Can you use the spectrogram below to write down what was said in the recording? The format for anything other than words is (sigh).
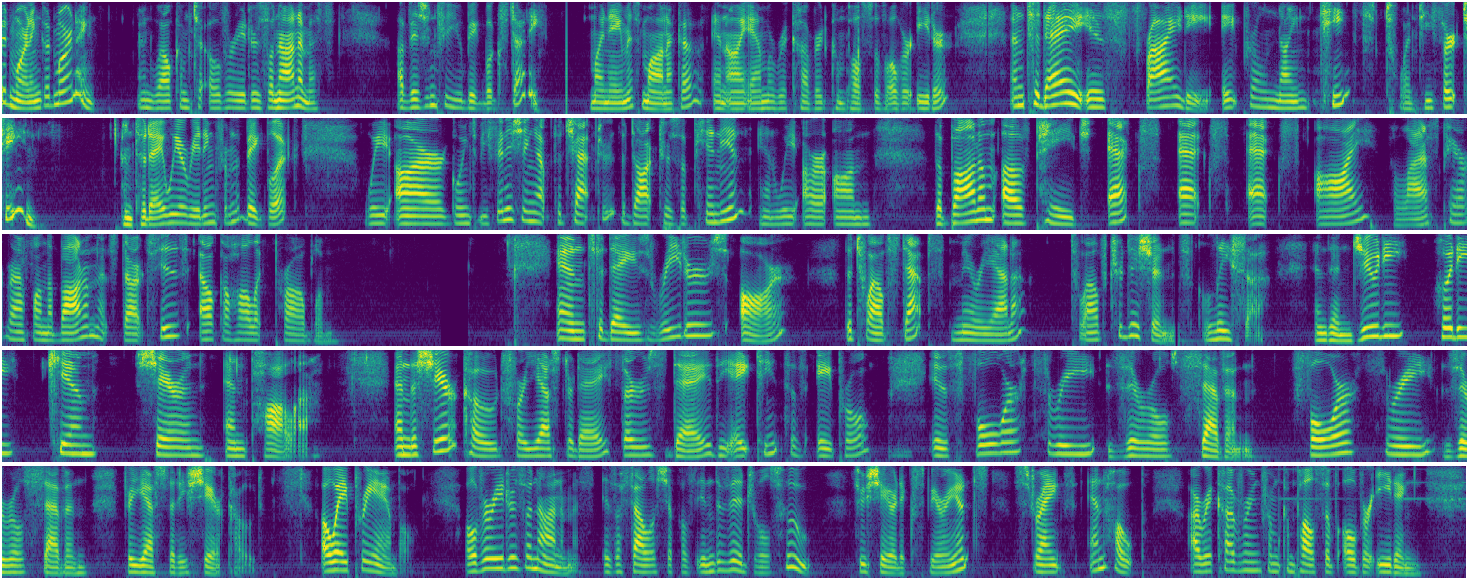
Good morning, good morning, and welcome to Overeaters Anonymous, a Vision for You Big Book study. My name is Monica, and I am a recovered compulsive overeater. And today is Friday, April 19th, 2013. And today we are reading from the Big Book. We are going to be finishing up the chapter, The Doctor's Opinion, and we are on the bottom of page XXXI, the last paragraph on the bottom that starts his alcoholic problem. And today's readers are The 12 Steps, Marietta, 12 Traditions, Lisa, and then Judy, Hoodie, Kim, Sharon, and Paula. And the share code for yesterday, Thursday, the 18th of April, is 4307. 4307 for yesterday's share code. OA Preamble Overeaters Anonymous is a fellowship of individuals who, through shared experience, strength, and hope, are recovering from compulsive overeating.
